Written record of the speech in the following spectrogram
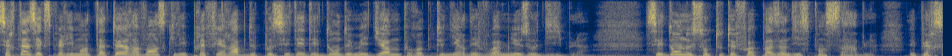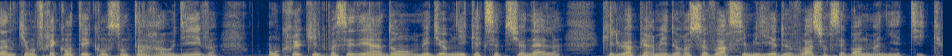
Certains expérimentateurs avancent qu'il est préférable de posséder des dons de médium pour obtenir des voix mieux audibles. Ces dons ne sont toutefois pas indispensables. Les personnes qui ont fréquenté Constantin Raudive ont cru qu'il possédait un don médiumnique exceptionnel qui lui a permis de recevoir ces milliers de voix sur ses bandes magnétiques.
